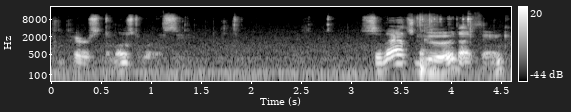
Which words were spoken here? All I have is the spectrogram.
comparison to most of what I see. So that's good, I think.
